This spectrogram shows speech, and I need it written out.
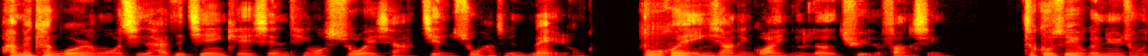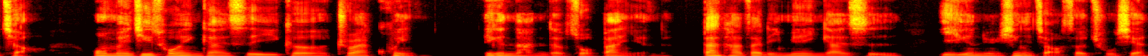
还没看过人，我其实还是建议可以先听我说一下，简述它这个内容。不会影响你观影的乐趣的，放心。这故事有个女主角，我没记错，应该是一个 drag queen，一个男的所扮演的，但他在里面应该是以一个女性的角色出现。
